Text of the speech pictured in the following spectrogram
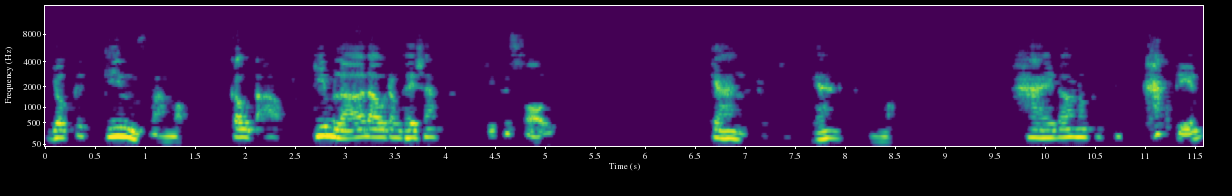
Do cái kim và mộc cấu tạo, kim là ở đâu trong thể xác? Chỉ cái phổi. Can là gan mộc. Hai đó nó khắc triển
